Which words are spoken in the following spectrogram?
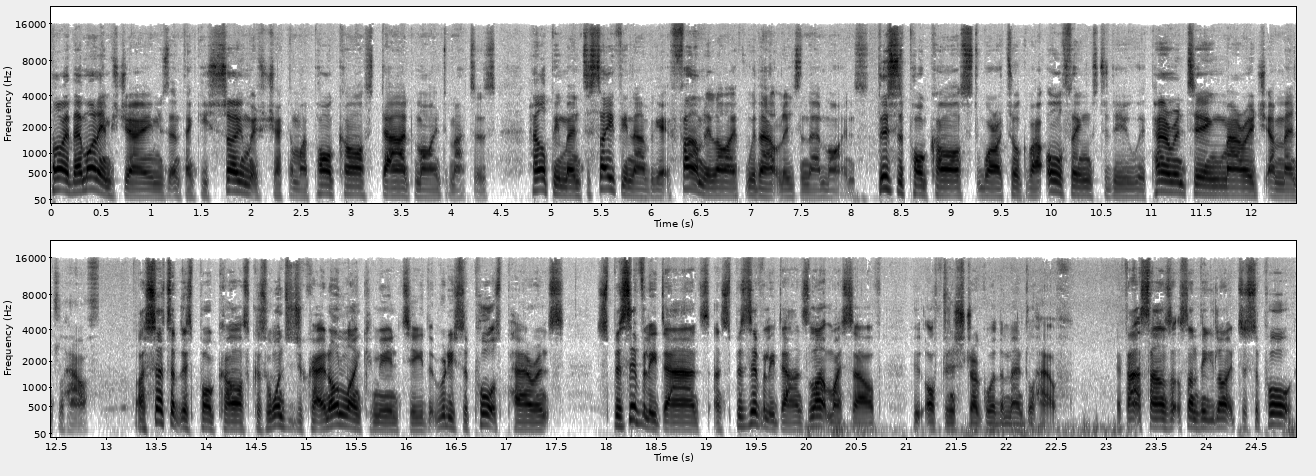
Hi there, my name's James, and thank you so much for checking my podcast, Dad Mind Matters, helping men to safely navigate family life without losing their minds. This is a podcast where I talk about all things to do with parenting, marriage, and mental health. I set up this podcast because I wanted to create an online community that really supports parents, specifically dads, and specifically dads like myself who often struggle with the mental health. If that sounds like something you'd like to support,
